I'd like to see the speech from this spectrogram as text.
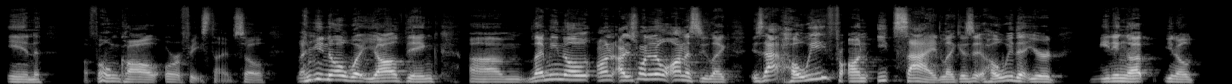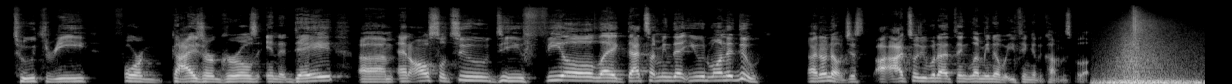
in a phone call or a FaceTime. So let me know what y'all think. Um, let me know on, I just want to know honestly, like, is that Hoey for, on each side? Like, is it Hoey that you're meeting up, you know, two, three, four guys or girls in a day? Um, and also too, do you feel like that's something that you would want to do? I don't know. Just, I, I told you what I think. Let me know what you think in the comments below.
